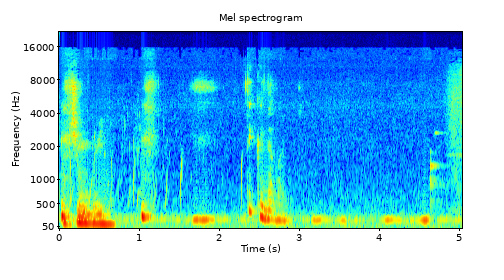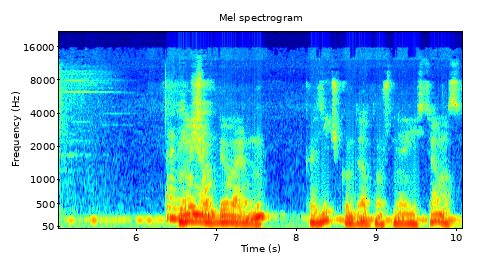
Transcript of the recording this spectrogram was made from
Ну, Почему бы и нет? Тыкай давай. Проверь Ну, я убиваю Мгм. козичку, да, потому что у меня есть Амос.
